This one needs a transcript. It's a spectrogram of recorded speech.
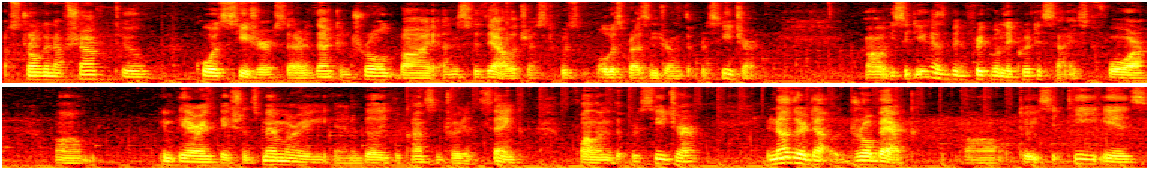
a strong enough shock to cause seizures that are then controlled by an anesthesiologist who's always present during the procedure. Uh, ECT has been frequently criticized for um, impairing patients' memory and ability to concentrate and think following the procedure. Another drawback uh, to ECT is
